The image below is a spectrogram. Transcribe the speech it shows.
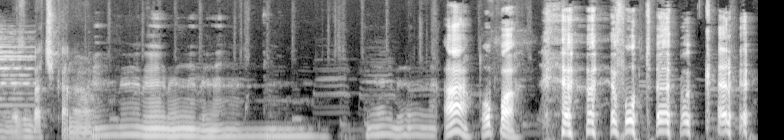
No mesmo bate-canal. Ah, opa! Voltando, cara.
